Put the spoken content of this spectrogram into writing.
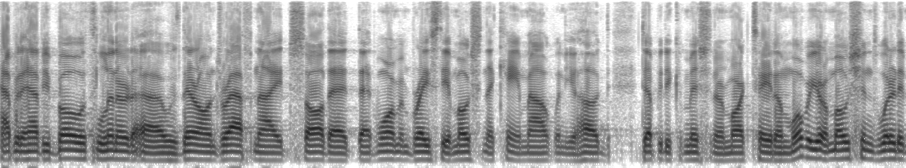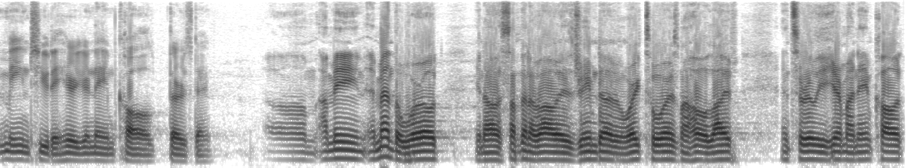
Happy to have you both. Leonard uh, was there on draft night, saw that, that warm embrace, the emotion that came out when you hugged Deputy Commissioner Mark Tatum. What were your emotions? What did it mean to you to hear your name called Thursday? Um, I mean, it meant the world. You know, it's something I've always dreamed of and worked towards my whole life. And to really hear my name called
